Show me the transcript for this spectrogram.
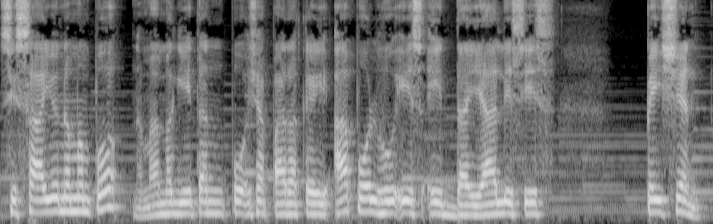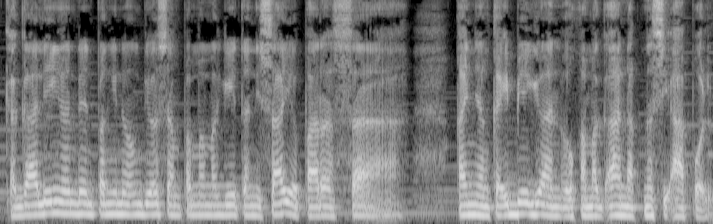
Si Sayo naman po, namamagitan po siya para kay Apple who is a dialysis patient. Kagalingan din Panginoong Diyos ang pamamagitan ni Sayo para sa kanyang kaibigan o kamag-anak na si Apple.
